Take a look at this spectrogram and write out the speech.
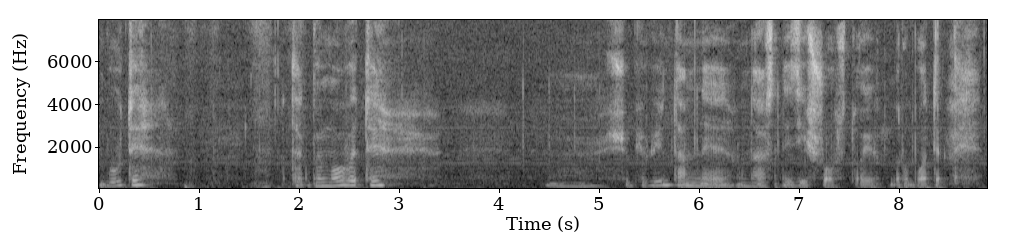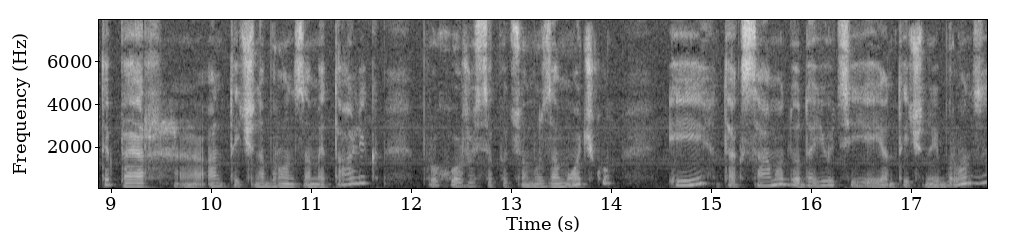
бути, так би мовити, щоб він там не, у нас не зійшов з тої роботи. Тепер е, антична бронза металік. Проходжуся по цьому замочку і так само додаю цієї античної бронзи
